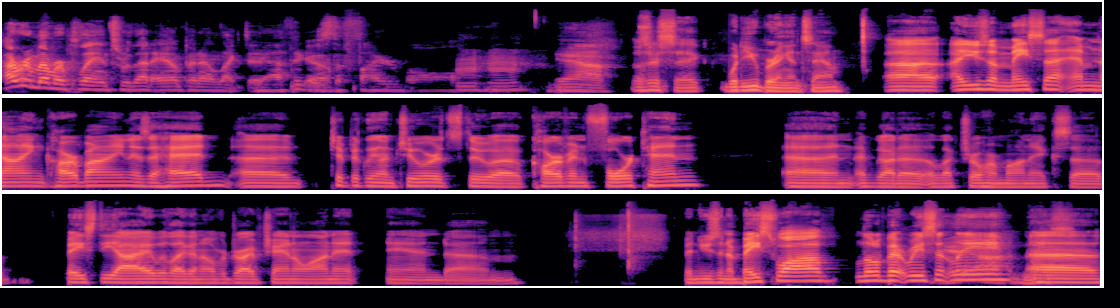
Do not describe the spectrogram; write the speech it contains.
I remember playing through that amp and I liked it. Yeah, I think it was the Fireball. hmm Yeah, Those are sick. What do you bring in, Sam? Uh, I use a Mesa M9 carbine as a head. Uh, typically on tour, it's through a Carvin 410, and I've got a Electro-Harmonix uh, bass DI with like an overdrive channel on it, and um, been using a bass wah a little bit recently. Yeah. Nice. Uh,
